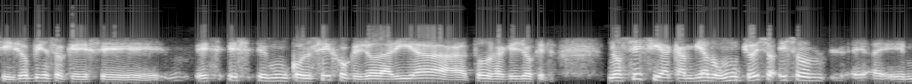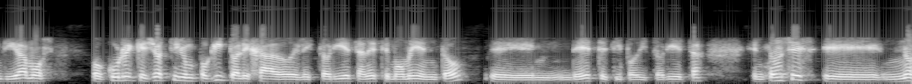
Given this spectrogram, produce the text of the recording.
sí, yo pienso que es, eh, es, es un consejo que yo daría a todos aquellos que no sé si ha cambiado mucho. Eso, eso eh, eh, digamos, ocurre que yo estoy un poquito alejado de la historieta en este momento, eh, de este tipo de historieta. Entonces, no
